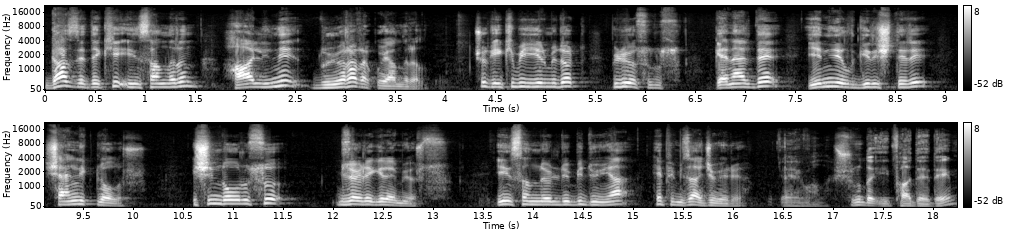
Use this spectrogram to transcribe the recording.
Gazze'deki insanların halini duyurarak uyandıralım. Çünkü 2024 biliyorsunuz genelde yeni yıl girişleri şenlikle olur. İşin doğrusu biz öyle giremiyoruz. İnsanın öldüğü bir dünya hepimize acı veriyor. Eyvallah. Şunu da ifade edeyim.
